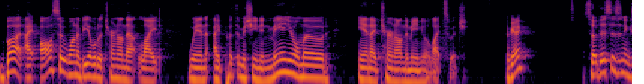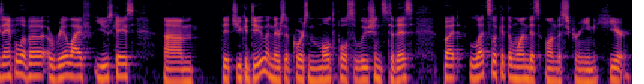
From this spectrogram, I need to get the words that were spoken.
But I also want to be able to turn on that light when I put the machine in manual mode and I turn on the manual light switch. Okay? So this is an example of a, a real life use case. Um, that you could do. And there's, of course, multiple solutions to this. But let's look at the one that's on the screen here.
